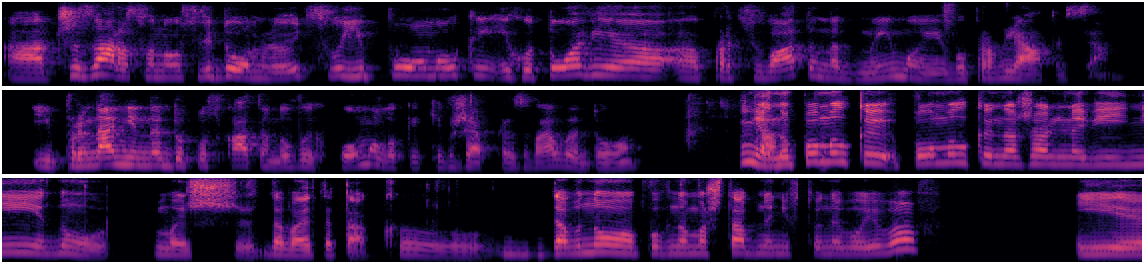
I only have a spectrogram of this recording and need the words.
А чи зараз вони усвідомлюють свої помилки і готові е, працювати над ними виправлятися, і принаймні не допускати нових помилок, які вже призвели до Ні, Так. ну помилки, помилки, на жаль, на війні. Ну ми ж давайте так. е, Давно повномасштабно ніхто не воював, і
